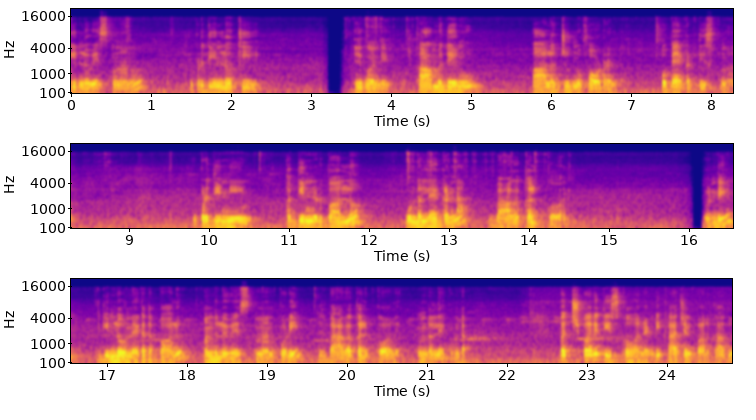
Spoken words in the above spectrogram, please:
గిన్నెలో వేసుకున్నాను. ఇప్పుడు దీనిలోకి ఇదిగోండి కామధేను పాల జున్ను పౌడర్ అంట ఓ ప్యాకెట్ తీసుకున్నాను. ఇప్పుడు దీన్ని ఆ గిన్నెడు పాల్లో ఉండలు లేకుండా బాగా కలుపుకోవాలి. ఇదిగోండి గిన్నెలో ఉన్నాయి కదా పాలు అందులో వేసుకున్నాను పొడి ఇది బాగా కలుపుకోవాలి ఉండలేకుండా పచ్చిపాలే తీసుకోవాలండి కాచిన పాలు కాదు.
